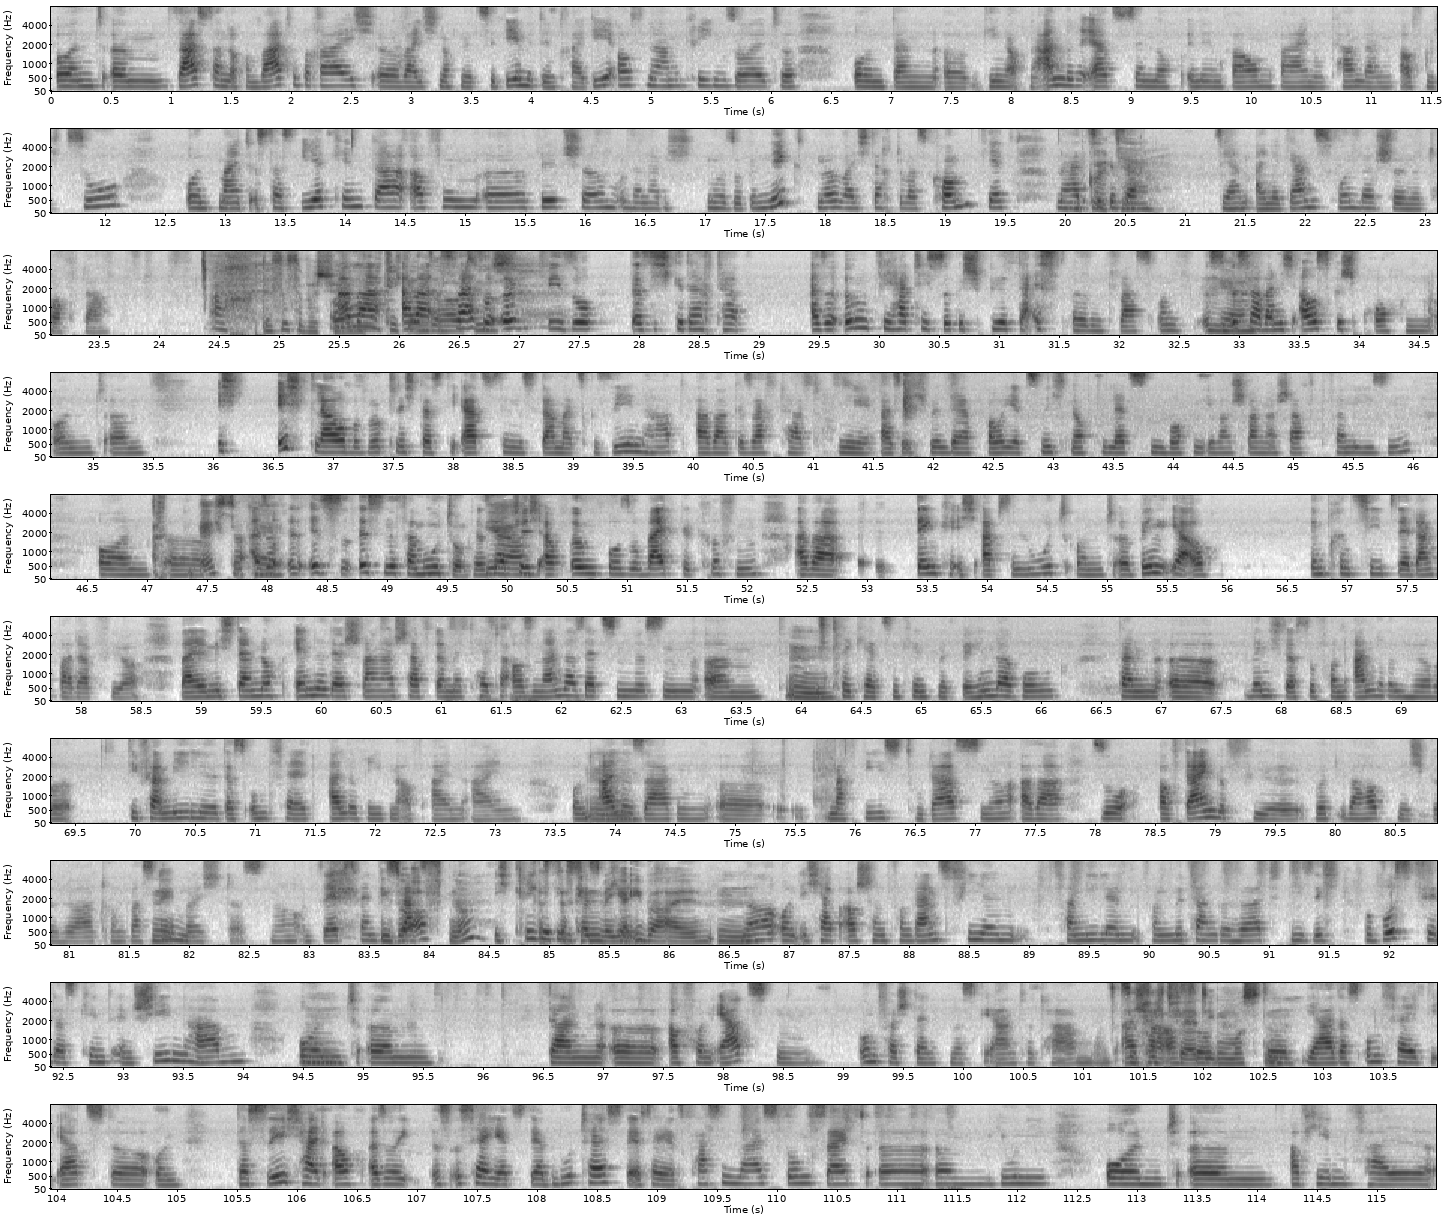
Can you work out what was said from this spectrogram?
und ähm, saß dann noch im Wartebereich, äh, weil ich noch eine CD mit den 3D-Aufnahmen kriegen sollte und dann äh, ging auch eine andere Ärztin noch in den Raum rein und kam dann auf mich zu und meinte, ist das Ihr Kind da auf dem äh, Bildschirm? Und dann habe ich nur so genickt, ne, weil ich dachte, was kommt jetzt? Und dann oh hat Gott, sie gesagt, ja. Sie haben eine ganz wunderschöne Tochter. Ach, das ist aber schön. Aber, aber es war so irgendwie so, dass ich gedacht habe, also irgendwie hatte ich so gespürt, da ist irgendwas und es ja. ist aber nicht ausgesprochen und ähm, ich ich glaube wirklich, dass die Ärztin es damals gesehen hat, aber gesagt hat, nee, also ich will der Frau jetzt nicht noch die letzten Wochen ihrer Schwangerschaft vermiesen. Und Ach, äh? Okay. also ist, ist eine Vermutung. Das ist ja. natürlich auch irgendwo so weit gegriffen, aber äh, denke ich absolut und äh, bin ihr auch im Prinzip sehr dankbar dafür, weil mich dann noch Ende der Schwangerschaft damit hätte auseinandersetzen müssen. Ähm, mm. Ich kriege jetzt ein Kind mit Behinderung dann, äh, wenn ich das so von anderen höre, die Familie, das Umfeld, alle reden auf einen ein. Und mhm. alle sagen, äh, mach dies, tu das, ne? Aber so auf dein Gefühl wird überhaupt nicht gehört und was nee. du möchtest, ne? Und selbst wenn du Wie so sagst, oft, ne? Ich kriege das, das kennen wir kind, ja überall. Mhm. Ne? Und ich habe auch schon von ganz vielen Familien von Müttern gehört, die sich bewusst für das Kind entschieden haben und mhm. ähm, dann äh, auch von Ärzten Unverständnis geerntet haben und sich rechtfertigen so, mussten. So, ja, das Umfeld, die Ärzte und das sehe ich halt auch, also es ist ja jetzt der Bluttest, der ist ja jetzt Kassenleistung seit äh, ähm, Juni und ähm, auf jeden Fall,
